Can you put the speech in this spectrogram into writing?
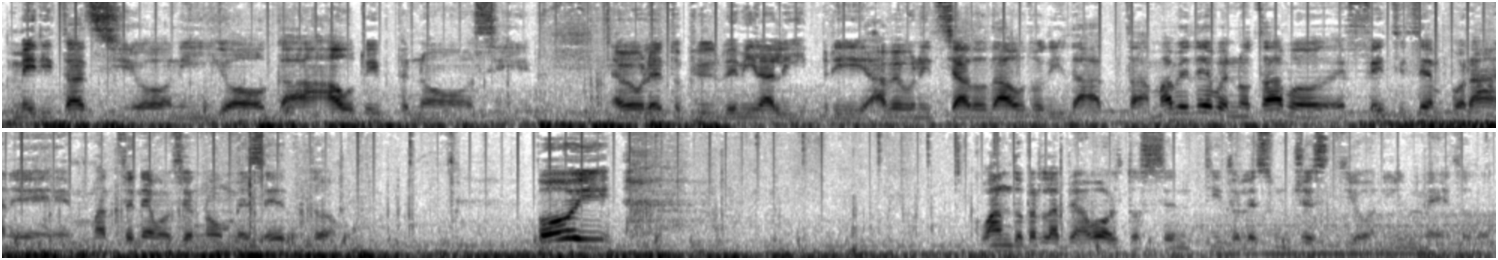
meditazioni, yoga, autoipnosi, avevo letto più di 2000 libri, avevo iniziato da autodidatta, ma vedevo e notavo effetti temporanei, mantenevo se non un mesetto poi, quando per la prima volta ho sentito le suggestioni, il metodo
